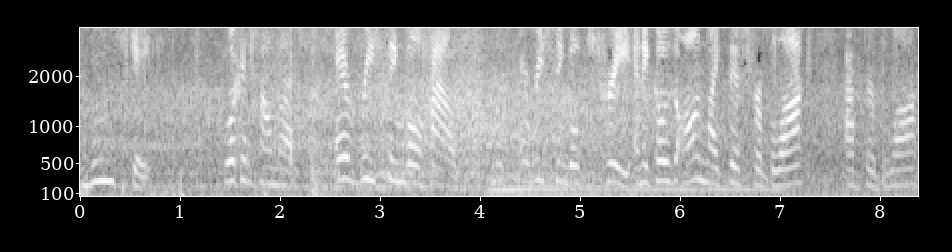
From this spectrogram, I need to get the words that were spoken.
moonscape. Look at how much. Every single house, almost every single tree, and it goes on like this for block after block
